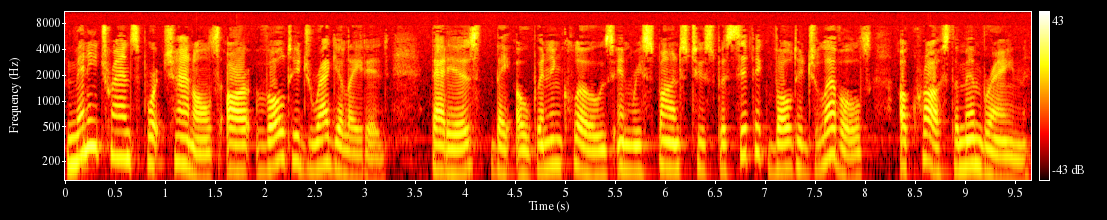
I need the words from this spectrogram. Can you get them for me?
Many transport channels are voltage regulated, that is, they open and close in response to specific voltage levels across the membrane.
